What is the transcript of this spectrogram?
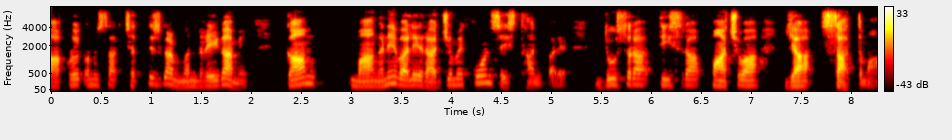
आंकड़ों के अनुसार छत्तीसगढ़ मनरेगा में काम मांगने वाले राज्यों में कौन से स्थान पर है? दूसरा, तीसरा, पांचवा या सातवां?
